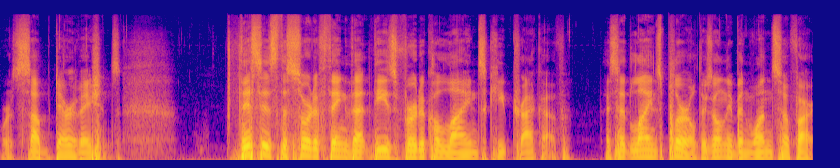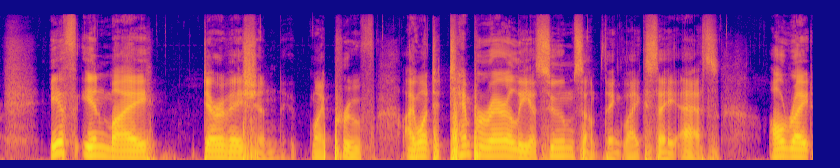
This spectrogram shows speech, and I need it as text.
or subderivations. This is the sort of thing that these vertical lines keep track of. I said lines plural. There's only been one so far. If in my derivation, my proof, I want to temporarily assume something like, say, S, I'll write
